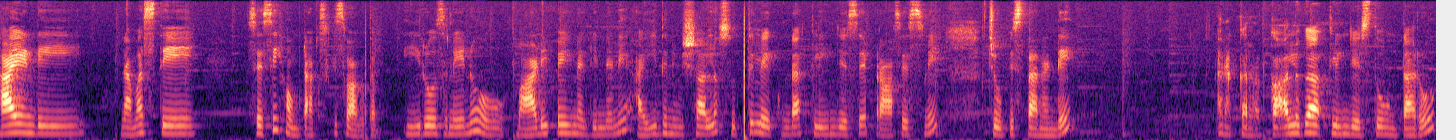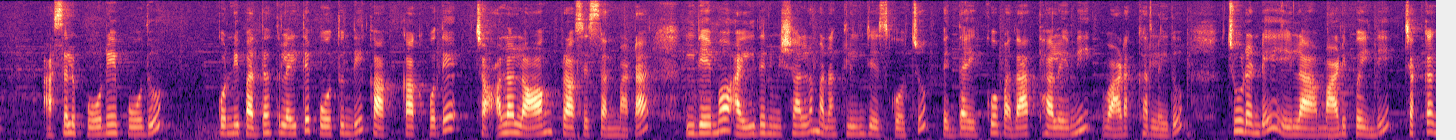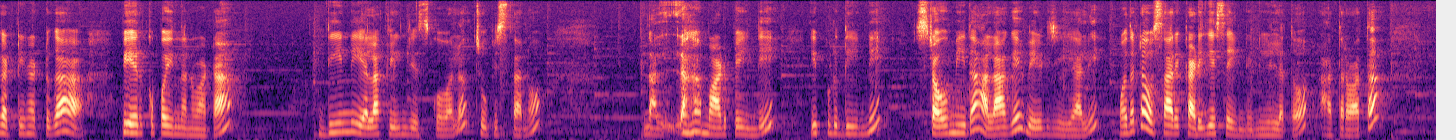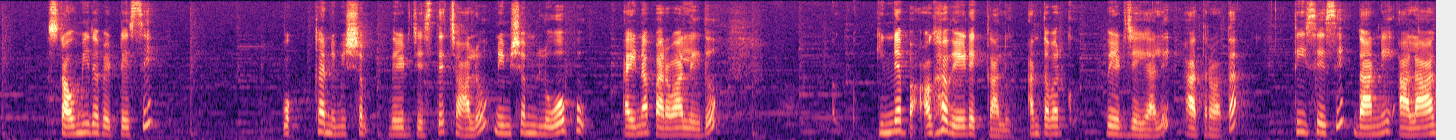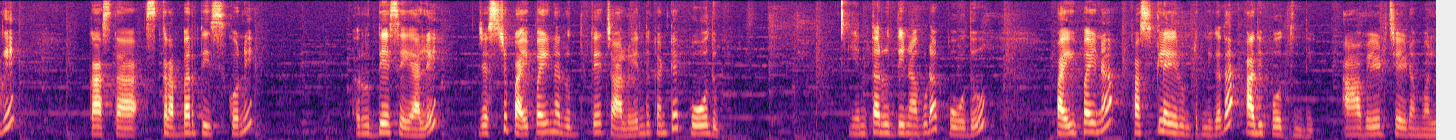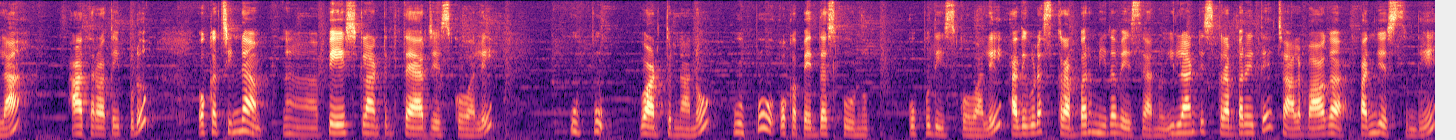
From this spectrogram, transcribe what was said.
Hi అండి. నమస్తే. Shashi home టాక్స్కి స్వాగతం. ఈరోజు నేను మాడిపోయిన గిన్నెని ఐదు నిమిషాల్లో సుత్తి లేకుండా క్లీన్ చేసే ప్రాసెస్ని చూపిస్తానండి. రకరకాలుగా క్లీన్ చేస్తూ ఉంటారు. అసలు పోనే పోదు. కొన్ని పద్ధతులు అయితే పోతుంది. కా కాకపోతే చాలా లాంగ్ ప్రాసెస్ అన్నమాట. ఇదేమో ఐదు నిమిషాల్లో మనం క్లీన్ చేసుకోవచ్చు. పెద్ద ఎక్కువ పదార్థాలు ఏమీ వాడక్కర్లేదు. చూడండి ఇలా మాడిపోయింది. చెక్క గట్టినట్టుగా పేరుకుపోయిందనమాట. దీన్ని ఎలా క్లీన్ చేసుకోవాలో చూపిస్తాను. నల్లగా మాడిపోయింది. ఇప్పుడు దీన్ని స్టవ్ మీద అలాగే వేడి చేయాలి. మొదట ఒకసారి కడిగేసేయండి నీళ్ళతో. ఆ తర్వాత స్టవ్ మీద పెట్టేసి ఒక్క నిమిషం వేడి చేస్తే చాలు. నిమిషం లోపు అయినా పర్వాలేదు. గిన్నె బాగా వేడెక్కాలి. అంతవరకు వేడి చేయాలి. ఆ తర్వాత తీసేసి దాన్ని అలాగే కాస్త స్క్రబ్బర్ తీసుకొని రుద్దేసేయాలి. జస్ట్ పై పైన రుద్దితే చాలు. ఎందుకంటే పోదు. ఎంత రుద్దినా కూడా పోదు. పై పైన ఫస్ట్ లేయర్ ఉంటుంది కదా అది పోతుంది. ఆ వేడి చేయడం వల్ల. ఆ తర్వాత ఇప్పుడు ఒక చిన్న పేస్ట్ లాంటిది తయారు చేసుకోవాలి. ఉప్పు వాడుతున్నాను. ఉప్పు ఒక పెద్ద స్పూను ఉప్పు తీసుకోవాలి. అది కూడా స్క్రబ్బర్ మీద వేశాను. ఇలాంటి స్క్రబ్బర్ అయితే చాలా బాగా పనిచేస్తుంది.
